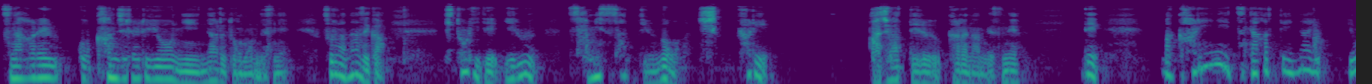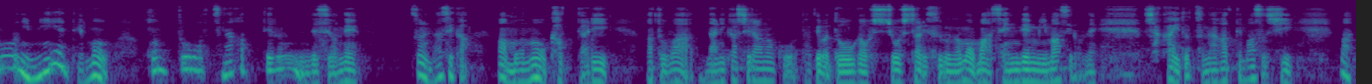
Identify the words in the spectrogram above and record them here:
つながれる、こう感じれるようになると思うんですね。それはなぜか、一人でいる寂しさっていうのをしっかり味わっているからなんですね。で、まあ、仮につながっていないように見えても、本当はつながってるんですよね。それはなぜか、まあ、物を買ったり、あとは何かしらのこう、例えば動画を視聴したりするのも、まあ宣伝見ますよね。社会とつながってますし、まあ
